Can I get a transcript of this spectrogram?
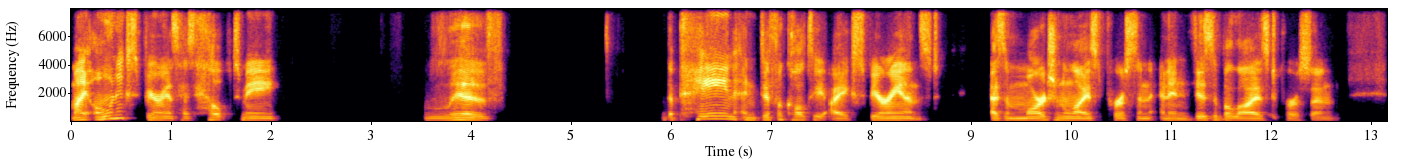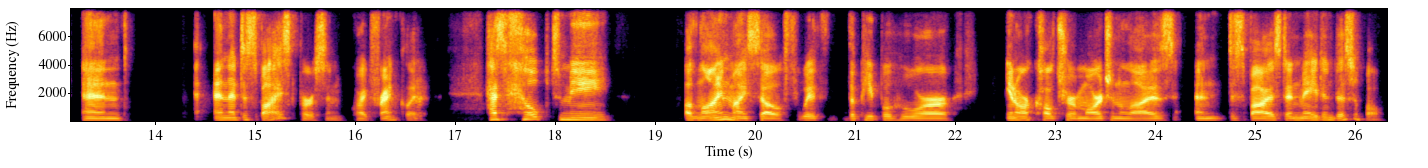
my own experience has helped me live the pain and difficulty i experienced as a marginalized person an invisibilized person and and a despised person quite frankly has helped me align myself with the people who are in our culture marginalized and despised and made invisible.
